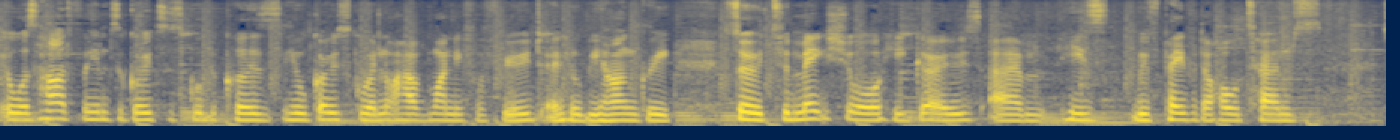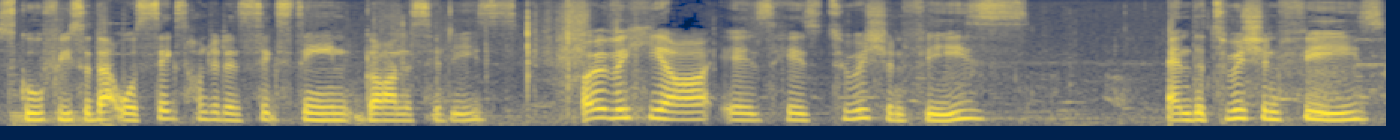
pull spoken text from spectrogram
it was hard for him to go to school because he'll go to school and not have money for food and he'll be hungry. So to make sure he goes, um, he's we've paid for the whole term's school fee. So that was 616 Ghana cedis. Over here is his tuition fees, and the tuition fees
